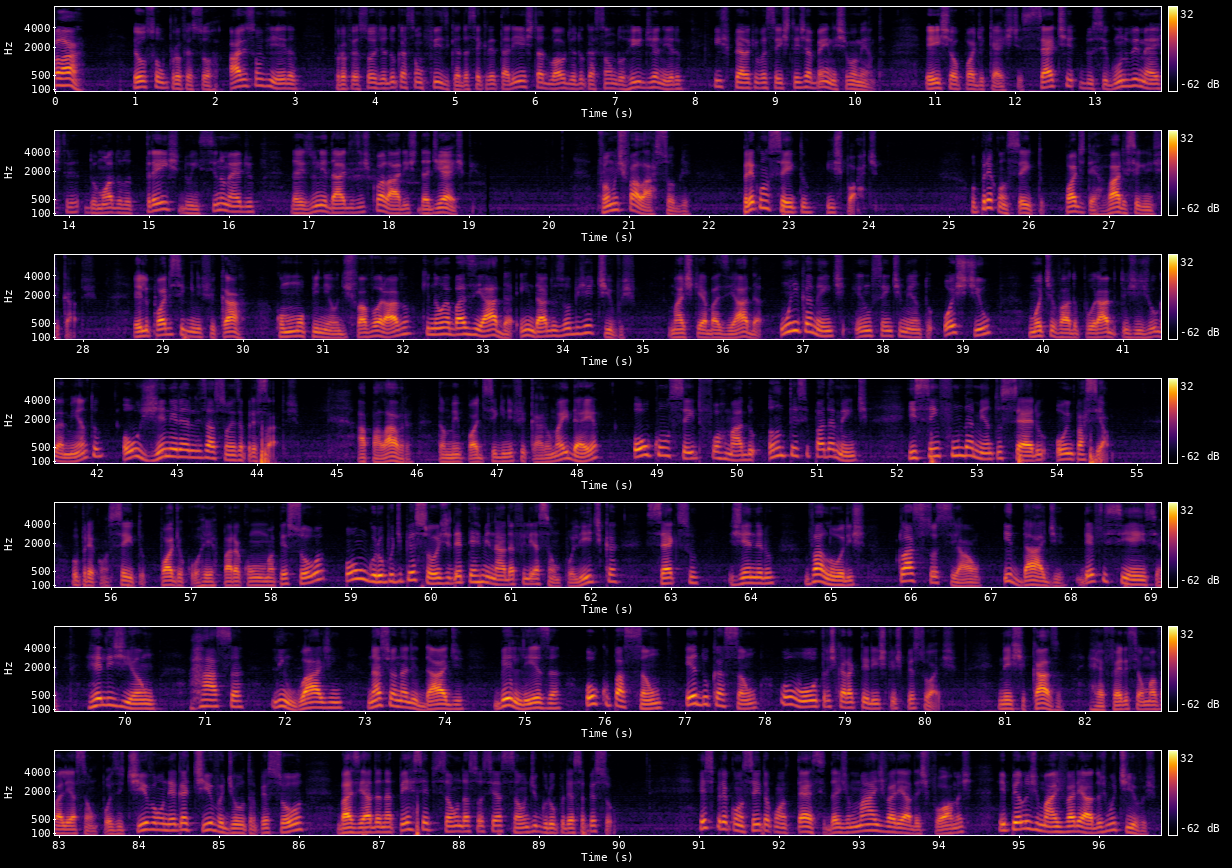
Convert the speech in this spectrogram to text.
Olá, eu sou o professor Alisson Vieira, professor de Educação Física da Secretaria Estadual de Educação do Rio de Janeiro e espero que você esteja bem neste momento. Este é o podcast 7 do segundo bimestre do módulo 3 do ensino médio das unidades escolares da DIESP. Vamos falar sobre preconceito e esporte. O preconceito pode ter vários significados. Ele pode significar como uma opinião desfavorável que não é baseada em dados objetivos, mas que é baseada unicamente em um sentimento hostil motivado por hábitos de julgamento ou generalizações apressadas. A palavra também pode significar uma ideia ou conceito formado antecipadamente e sem fundamento sério ou imparcial. O preconceito pode ocorrer para com uma pessoa ou um grupo de pessoas de determinada afiliação política, sexo, gênero, valores, classe social, idade, deficiência, religião, raça, linguagem, nacionalidade, beleza, ocupação, educação ou outras características pessoais. Neste caso, refere-se a uma avaliação positiva ou negativa de outra pessoa, baseada na percepção da associação de grupo dessa pessoa. Esse preconceito acontece das mais variadas formas e pelos mais variados motivos.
